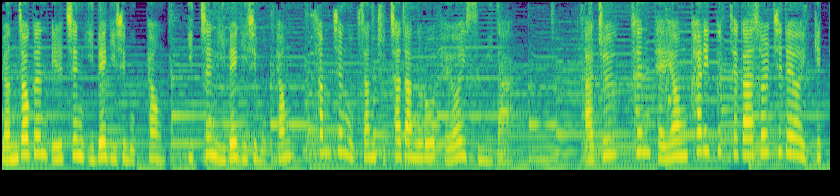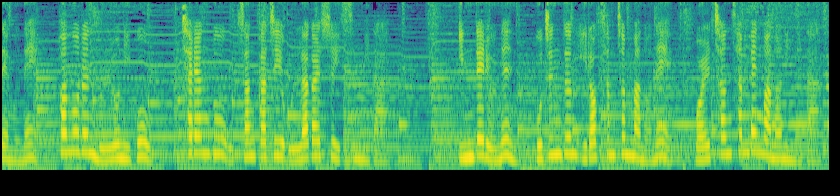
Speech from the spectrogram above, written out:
면적은 1층 225평, 2층 225평, 3층 옥상 주차장으로 되어 있습니다. 아주 큰 대형 카리프트가 설치되어 있기 때문에 화물은 물론이고 차량도 옥상까지 올라갈 수 있습니다. 임대료는 보증금 1억 3천만 원에 월 1,300만 원입니다.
